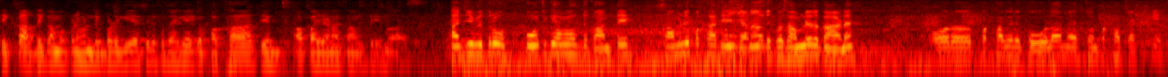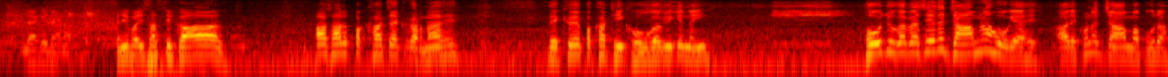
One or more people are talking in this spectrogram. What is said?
ਤੇ ਘਰ ਦੇ ਕੰਮ ਆਪਣੇ ਹੁਣ ਨਿਬੜ ਗਏ ਆ, ਸਿਰਫ ਰਹਿ ਗਿਆ ਇੱਕ ਪੱਖਾ ਤੇ ਆਪਾਂ ਜਾਣਾ ਕੰਮ ਤੇ ਬਸ। ਹਾਂਜੀ ਮਿੱਤਰੋ, ਪਹੁੰਚ ਗਿਆ ਮੈਂ ਦੁਕਾਨ ਤੇ। ਸਾਹਮਣੇ ਪੱਖਾ ਦੇਣ ਜਾਣਾ, ਦੇਖੋ ਸਾਹਮਣੇ ਦੁਕਾਨ ਹੈ। ਔਰ ਪੱਖਾ ਮੇਰੇ ਕੋਲ ਆ, ਮੈਂ ਇਸ ਟਾਈਮ ਪੱਖਾ ਚੱਕ ਕੇ ਲੈ ਕੇ ਜਾਣਾ। ਹਾਂਜੀ ਭਾਈ, ਸਤਿ ਸ਼੍ਰੀ ਅਕਾਲ। ਆ ਸਰ, ਪੱਖਾ ਚੈੱਕ ਕਰਨਾ ਇਹ। ਦੇਖਿਓ ਇਹ ਪੱਖਾ ਠੀਕ ਹੋਊਗਾ ਵੀ ਕਿ ਨਹੀਂ। ਹੋ ਜਾਊਗਾ ਵੈਸੇ, ਇਹ ਤਾਂ ਜਾਮ ਨਾ ਹੋ ਗਿਆ ਇਹ। ਆ ਦੇਖੋ ਨਾ, ਜਾਮ ਆ ਪੂਰਾ।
